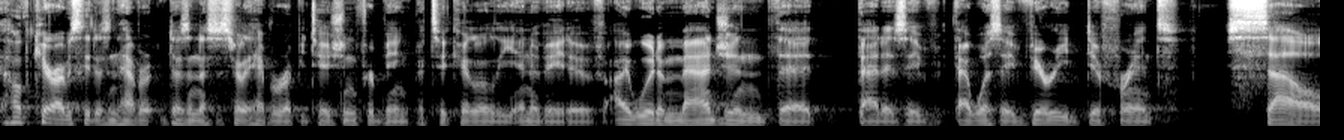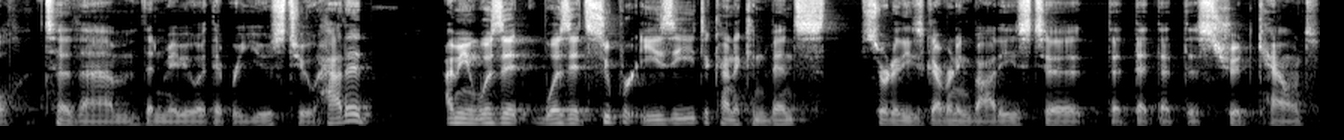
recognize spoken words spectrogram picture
healthcare obviously doesn't have a, doesn't necessarily have a reputation for being particularly innovative. I would imagine that that is a that was a very different sell to them than maybe what they were used to. How did I mean, was it was it super easy to kind of convince sort of these governing bodies to that that, that this should count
